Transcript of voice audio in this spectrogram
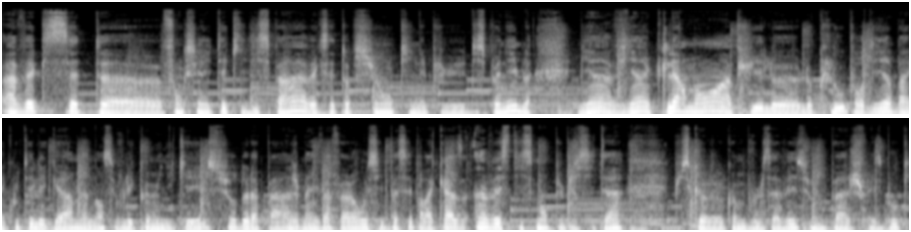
avec cette euh, fonctionnalité qui disparaît, avec cette option qui n'est plus disponible, eh bien, vient clairement appuyer le, clou pour dire, ben, écoutez les gars, maintenant si vous voulez communiquer sur de la page, ben, il va falloir aussi passer par la case investissement publicitaire puisque comme vous le savez sur une page Facebook,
